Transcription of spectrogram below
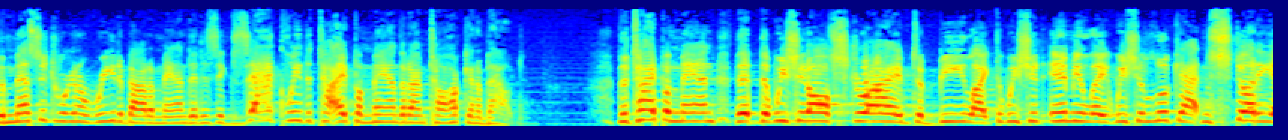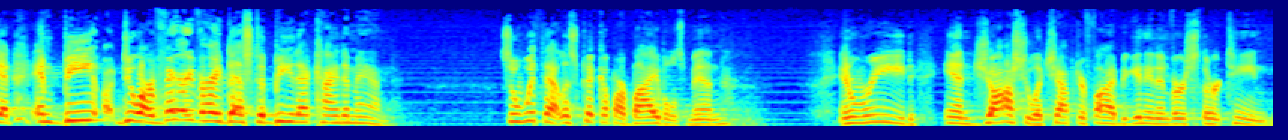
the message we're going to read about a man that is exactly the type of man that I'm talking about. The type of man that, that we should all strive to be like, that we should emulate, we should look at and study it and be, do our very, very best to be that kind of man. So, with that, let's pick up our Bibles, men, and read in Joshua chapter 5, beginning in verse 13.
